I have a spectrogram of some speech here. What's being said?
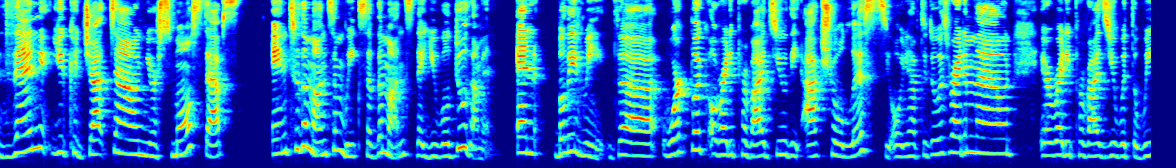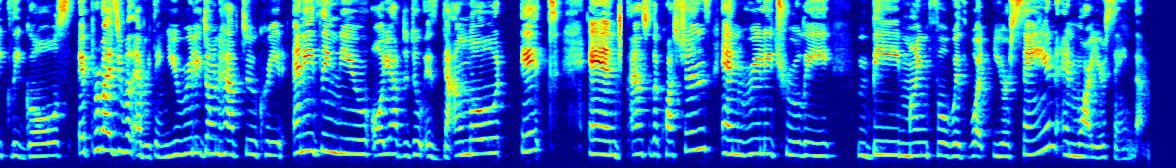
then you could jot down your small steps into the months and weeks of the months that you will do them in and believe me, the workbook already provides you the actual lists. All you have to do is write them down. It already provides you with the weekly goals. It provides you with everything. You really don't have to create anything new. All you have to do is download it and answer the questions and really truly be mindful with what you're saying and why you're saying them.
